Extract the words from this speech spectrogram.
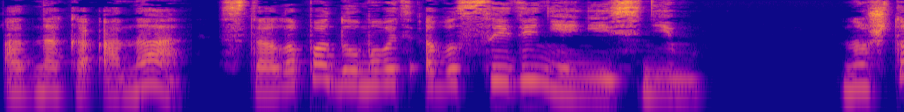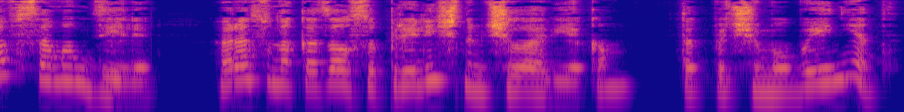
Однако она стала подумывать об воссоединении с ним. Но что в самом деле, раз он оказался приличным человеком, так почему бы и нет?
